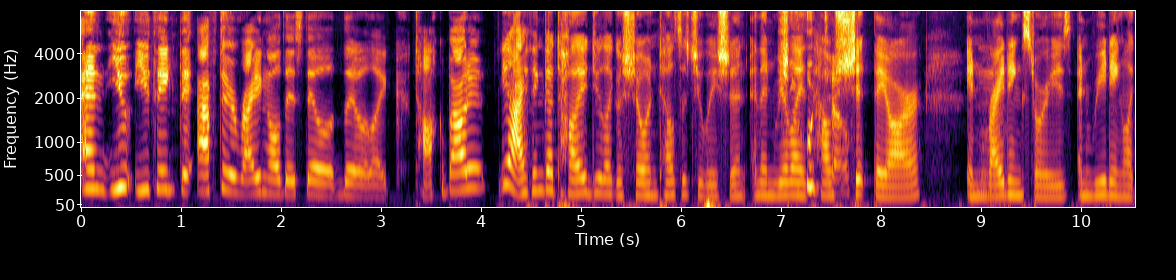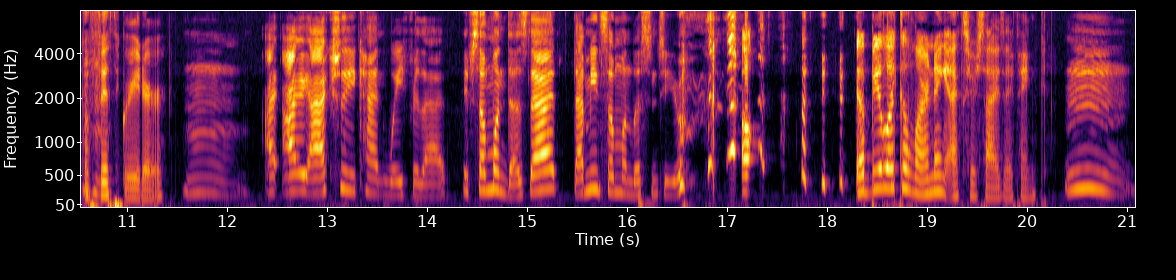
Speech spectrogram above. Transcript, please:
And you you think that after writing all this, they'll they'll like talk about it? Yeah, I think that's how they do like a show and tell situation, and then realize how shit they are in hmm. writing stories and reading like a mm-hmm. fifth grader. Hmm. I I actually can't wait for that. If someone does that, that means someone listened to you. It'll be like a learning exercise, I think. mm.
